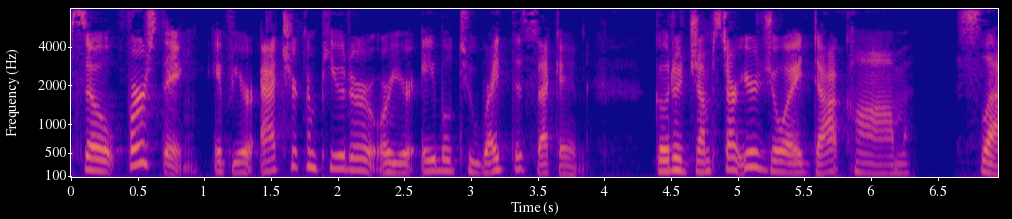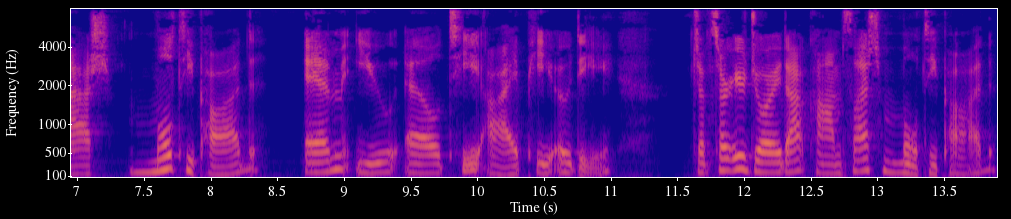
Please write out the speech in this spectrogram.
So first thing, if you're at your computer or you're able to right this second, go to jumpstartyourjoy.com slash multipod, M-U-L-T-I-P-O-D, jumpstartyourjoy.com slash multipod.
